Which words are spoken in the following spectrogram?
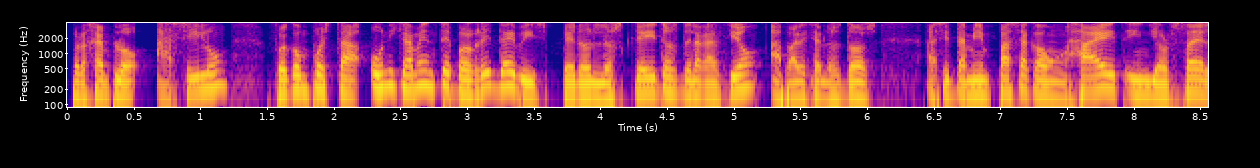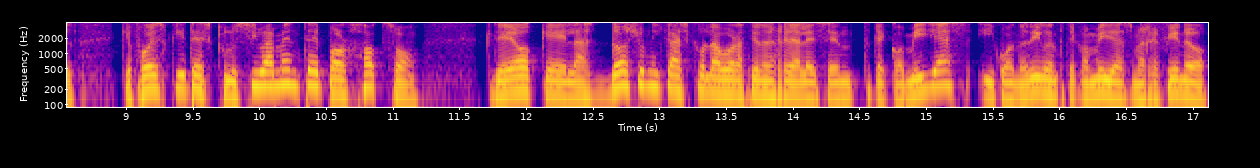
Por ejemplo, Asylum fue compuesta únicamente por Rick Davis, pero en los créditos de la canción aparecen los dos. Así también pasa con Hide in Yourself, que fue escrita exclusivamente por Hodgson. Creo que las dos únicas colaboraciones reales, entre comillas, y cuando digo entre comillas me refiero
